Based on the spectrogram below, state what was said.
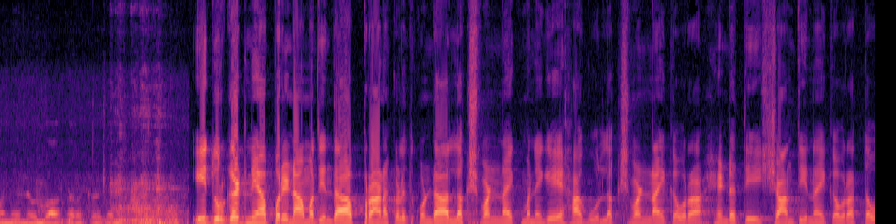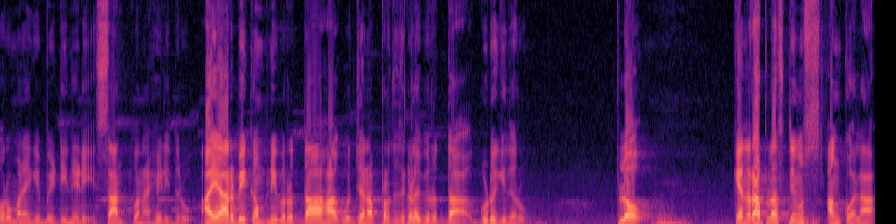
ಮನೆಯಲ್ಲಿ ಒಂದು ಆಧಾರ ಈ ದುರ್ಘಟನೆಯ ಪರಿಣಾಮದಿಂದ ಪ್ರಾಣ ಕಳೆದುಕೊಂಡ ಲಕ್ಷ್ಮಣ್ ನಾಯ್ಕ್ ಮನೆಗೆ ಹಾಗೂ ಲಕ್ಷ್ಮಣ್ ನಾಯ್ಕ್ ಅವರ ಹೆಂಡತಿ ಶಾಂತಿ ನಾಯ್ಕ್ ಅವರ ತವರು ಮನೆಗೆ ಭೇಟಿ ನೀಡಿ ಸಾಂತ್ವನ ಹೇಳಿದರು. ಐಆರ್ಬಿ ಕಂಪನಿ ವಿರುದ್ಧ ಹಾಗೂ ಜನಪ್ರತಿನಿಧಿಗಳ ವಿರುದ್ಧ ಗುಡುಗಿದರು. ಫ್ಲೋ કેનરા પ્લસ ન્યૂઝ અંકોલા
